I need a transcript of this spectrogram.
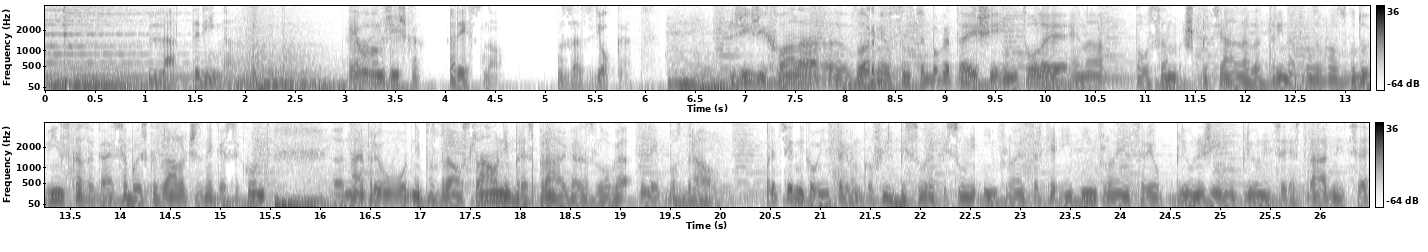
Latrina, Evo vam Žižka. resno, za zjokat. Žiži, hvala. Eh, Vrnil sem se bogatejši in tole je ena povsem specialna latrina, pravzaprav zgodovinska, zakaj se bo izkazalo čez nekaj sekund. Eh, Najprej uvodni pozdrav, slavni, brez pravega razloga, lep pozdrav. Predsednikov Instagram profil, pisure, pisuni, influencerke in influencerje, vplivneži in vplivnice, estradnice,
